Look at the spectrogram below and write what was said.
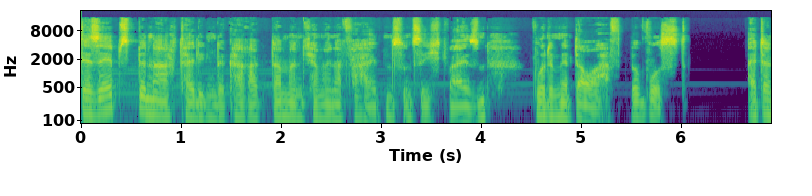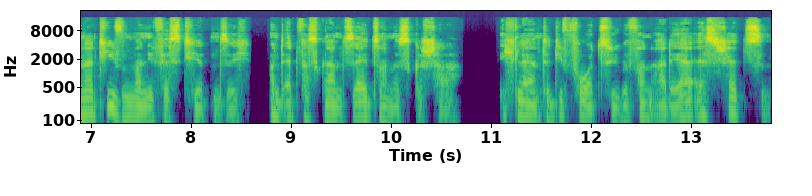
Der selbstbenachteiligende Charakter mancher meiner Verhaltens- und Sichtweisen wurde mir dauerhaft bewusst. Alternativen manifestierten sich und etwas ganz Seltsames geschah. Ich lernte die Vorzüge von ADHS schätzen.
